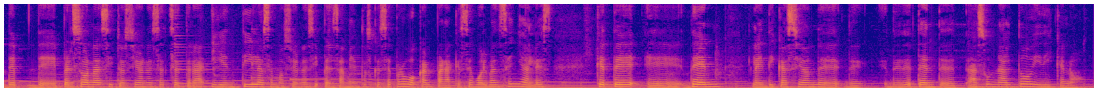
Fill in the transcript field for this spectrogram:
de, personas, situaciones, etcétera, y en ti las emociones y pensamientos que se provocan para que se vuelvan señales que te eh, den la indicación de, de, detente, haz un alto y di que no.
